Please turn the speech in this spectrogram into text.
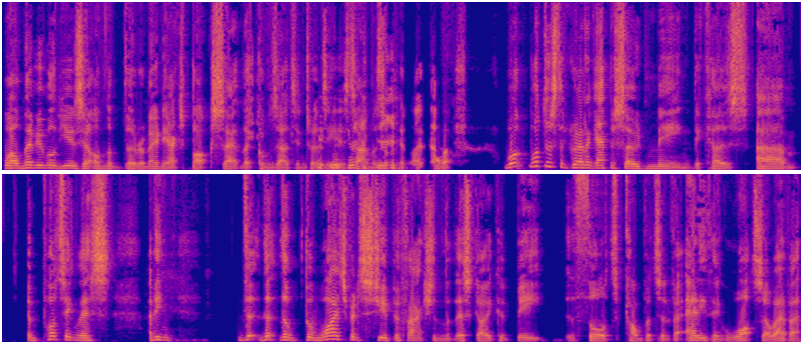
Well, maybe we'll use it on the, the Remainiacs box set that comes out in 20 years' time or something like that. But what, what does the Grayling episode mean? Because um, putting this, I mean, the, the, the, the widespread stupefaction that this guy could be thought competent for anything whatsoever.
